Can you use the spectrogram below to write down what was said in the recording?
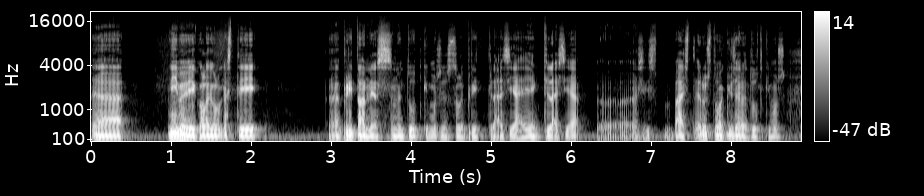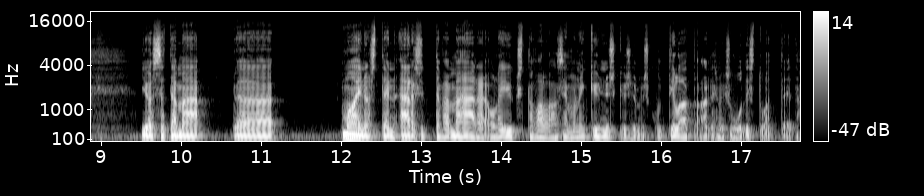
Ää, viime viikolla julkaistiin ää, Britanniassa sellainen tutkimus, jossa oli brittiläisiä ja jenkkiläisiä, ää, siis väestö edustava kyselytutkimus, jossa tämä mainosten ärsyttävä määrä oli yksi tavallaan semmoinen kynnyskysymys, kun tilataan esimerkiksi uutistuotteita.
